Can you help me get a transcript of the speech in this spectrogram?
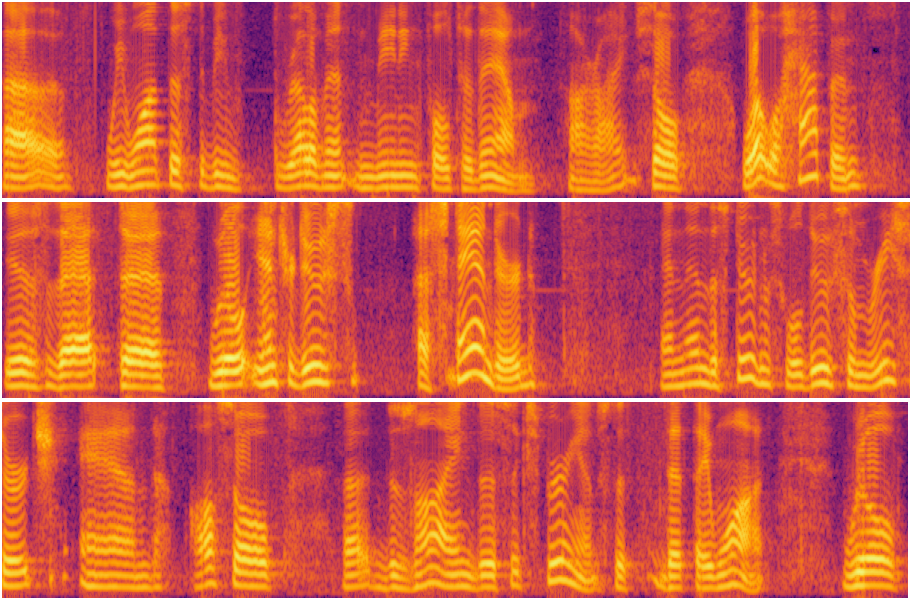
Uh, we want this to be relevant and meaningful to them, all right? So what will happen is that uh, we'll introduce a standard and then the students will do some research and also uh, design this experience that, that they want. We'll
